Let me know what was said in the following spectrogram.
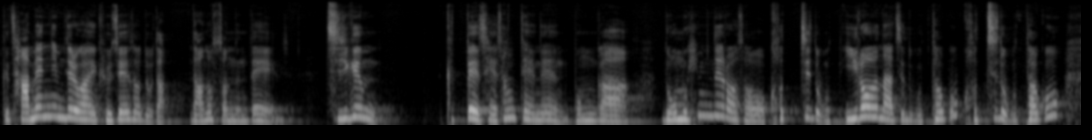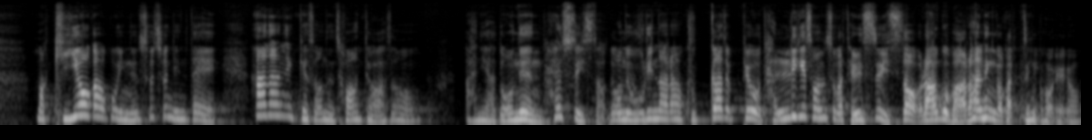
그 자매님들과의 교제에서도 나, 나눴었는데 지금 그때 제 상태는 뭔가 너무 힘들어서 걷지도 못, 일어나지도 못하고 걷지도 못하고 막 기어가고 있는 수준인데 하나님께서는 저한테 와서 아니야, 너는 할 수 있어. 너는 우리나라 국가대표 달리기 선수가 될 수 있어. 라고 말하는 것 같은 거예요.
